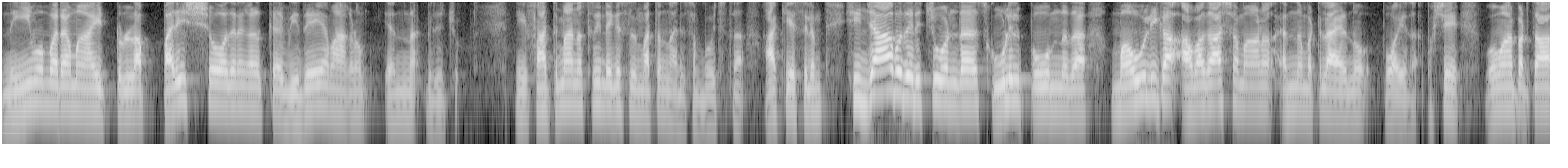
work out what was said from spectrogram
നിയമപരമായിട്ടുള്ള പരിശോധനകൾക്ക് വിധേയമാകണം എന്ന് വിധിച്ചു. ഈ ഫാത്തിമ നസ്രീന്റെ കേസിൽ മറ്റൊന്നാണ് സംഭവിച്ചത്. ആ കേസിലും ഹിജാബ് ധരിച്ചുകൊണ്ട് സ്കൂളിൽ പോകുന്നത് മൗലിക അവകാശമാണ് എന്ന മട്ടിലായിരുന്നു പോയത്. പക്ഷേ ബഹുമാനപ്പെടുത്ത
